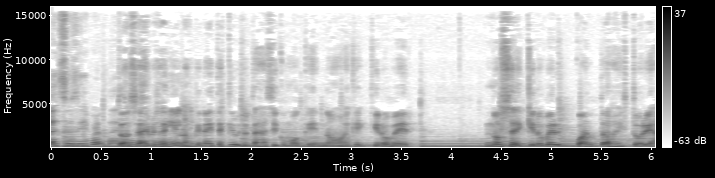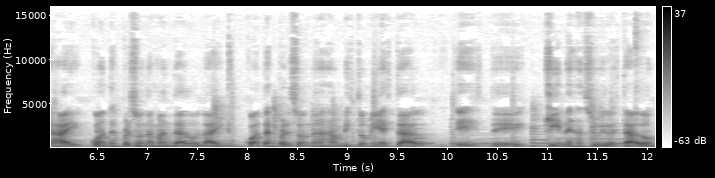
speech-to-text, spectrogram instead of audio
eso sí es verdad. Entonces hay veces sí. que en los que nadie te escribe, tú estás así como que no, es que quiero ver, no sé, quiero ver cuántas historias hay, cuántas personas han dado like, cuántas personas han visto mi estado, este, quiénes han subido estado.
